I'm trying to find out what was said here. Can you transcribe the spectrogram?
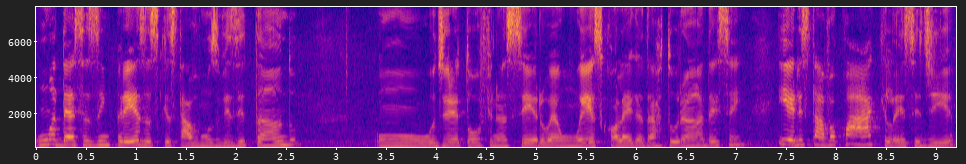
uma dessas empresas que estávamos visitando, um, o diretor financeiro é um ex-colega da Arthur Anderson e ele estava com a Aquila esse dia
